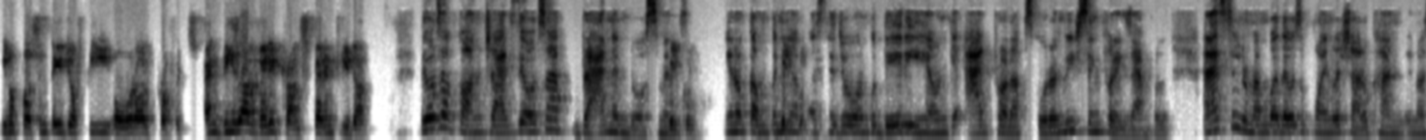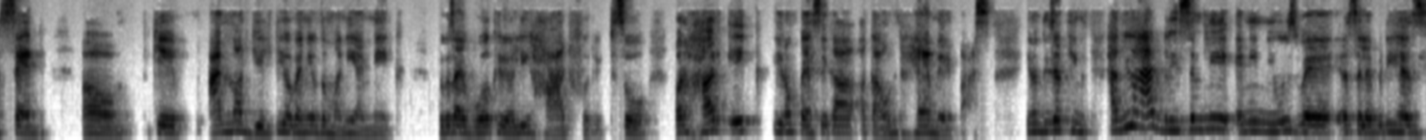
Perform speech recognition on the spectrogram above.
you know percentage of the overall profits and these are very transparently done they also have contracts they also have brand endorsements बिल्कुल you know company पैसे जो उनको दे रही है उनके ad products को रणवीर सिंह for example and I still remember there was a point where Shahrukh Khan you know said um, कि I'm not guilty of any of the money I make because I work really hard for it so और हर एक यू नो पैसे का अकाउंट है मेरे पास। You know these are things have you had recently any news where celebrity has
